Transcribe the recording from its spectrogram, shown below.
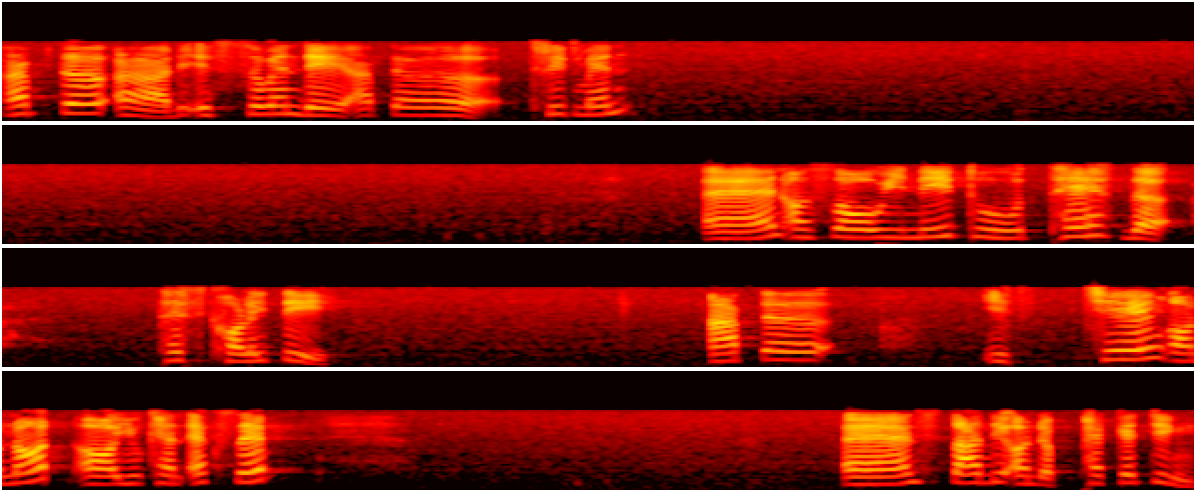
after uh, the seven day after treatment. And also we need to test the test quality. After it's changed or not, or you can accept and study on the packaging.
